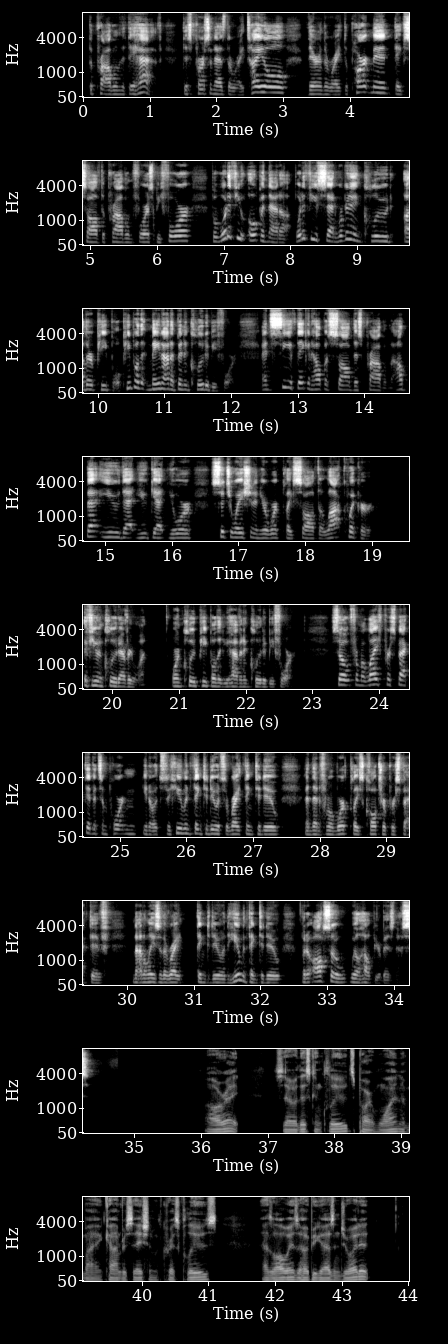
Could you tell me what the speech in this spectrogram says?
the problem that they have. This person has the right title, they're in the right department, they've solved the problem for us before. But what if you open that up? What if you said, we're going to include other people, people that may not have been included before? and see if they can help us solve this problem. I'll bet you that you get your situation in your workplace solved a lot quicker if you include everyone or include people that you haven't included before. So, from a life perspective, it's important. You know, it's the human thing to do, it's the right thing to do. And then from a workplace culture perspective, not only is it the right thing to do and the human thing to do, but it also will help your business. All right. So, this concludes part one of my conversation with Chris Clews. As always, I hope you guys enjoyed it.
